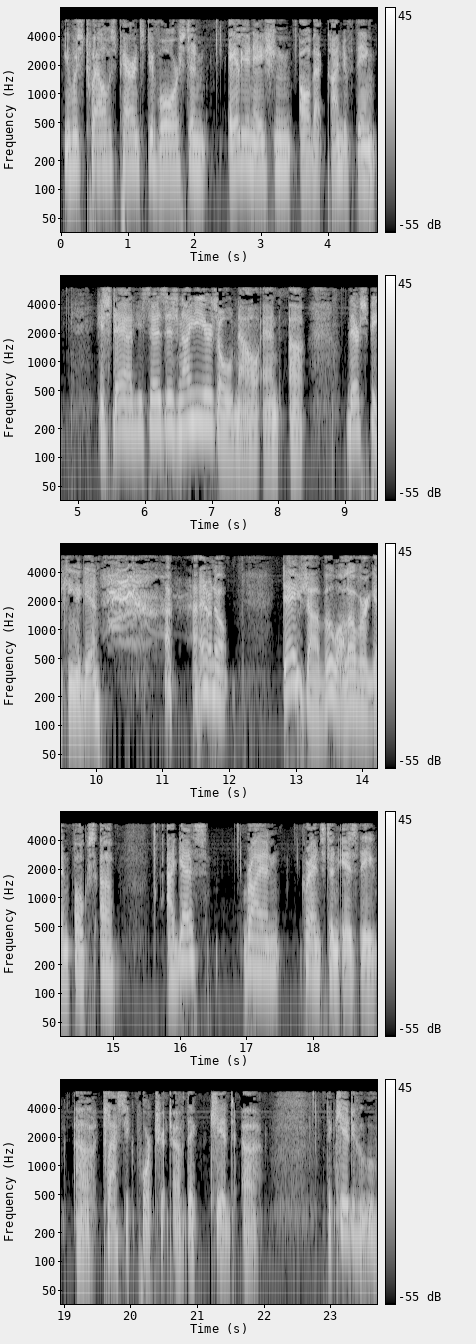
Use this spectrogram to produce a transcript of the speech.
He was 12, his parents divorced and alienation, all that kind of thing. His dad, he says, is 90 years old now and, uh, they're speaking again. I don't know. Deja vu all over again, folks. Uh, I guess Bryan Cranston is the uh, classic portrait of the kid, uh, the kid who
